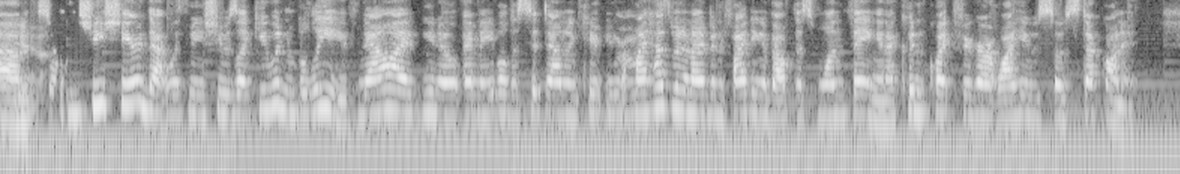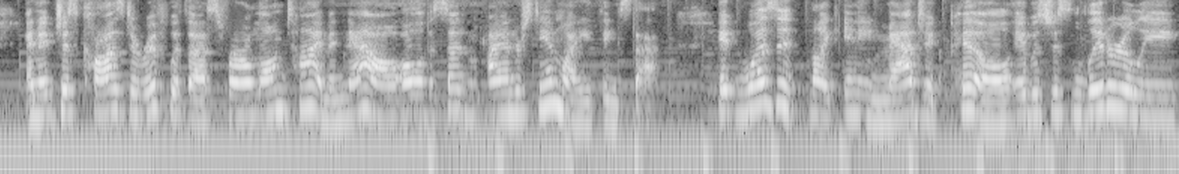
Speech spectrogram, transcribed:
Um, yeah. So when she shared that with me, she was like, "You wouldn't believe." Now I, you know, I'm able to sit down and my husband and I have been fighting about this one thing, and I couldn't quite figure out why he was so stuck on it, and it just caused a rift with us for a long time. And now all of a sudden, I understand why he thinks that. It wasn't like any magic pill. It was just literally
